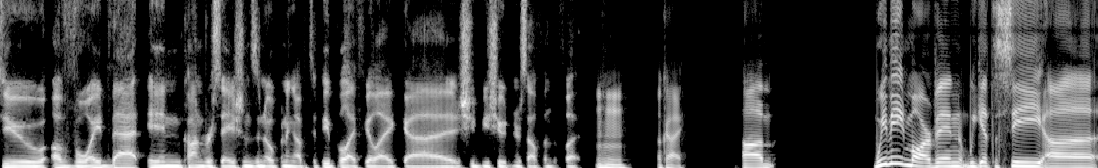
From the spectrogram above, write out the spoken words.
to avoid that in conversations and opening up to people. I feel like uh, she'd be shooting herself in the foot. hmm Okay. Um, we meet Marvin. We get to see uh,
